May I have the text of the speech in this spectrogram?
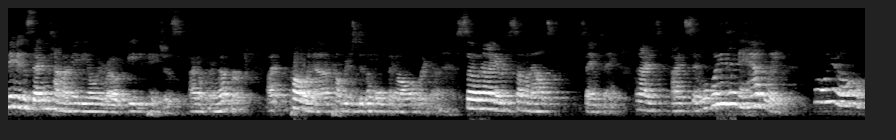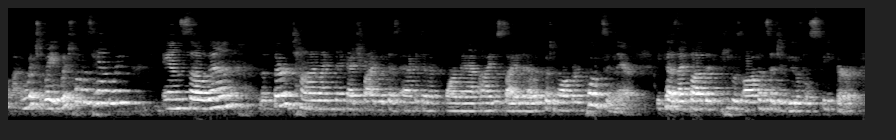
Maybe the second time I maybe only wrote 80 pages. I don't remember. I probably not. I probably just did the whole thing all over again. So then I gave it to someone else same thing. And I'd, I'd say, well, what do you think Hadley? Well, you know, which, wait, which one was handling? And so then the third time I think I tried with this academic format, I decided that I would put longer quotes in there because I thought that he was often such a beautiful speaker.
